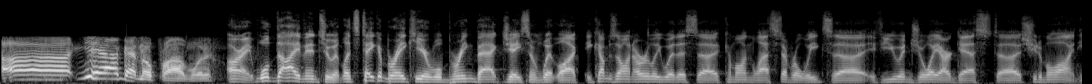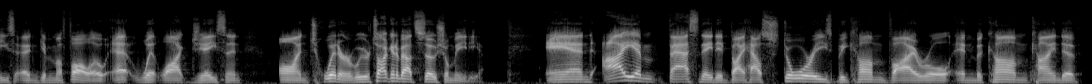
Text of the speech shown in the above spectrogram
Uh, yeah, I got no problem with it. All right, we'll dive into it. Let's take a break here. We'll bring back Jason Whitlock. He comes on early with us. Uh, come on the last several weeks. Uh, if you enjoy our guest, uh, shoot him a line. He's and give him a follow at Whitlock Jason on Twitter. We were talking about social media, and I am fascinated by how stories become viral and become kind of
